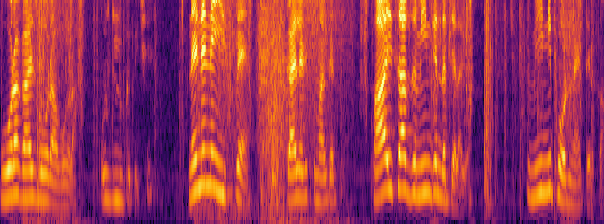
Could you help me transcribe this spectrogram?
बोरा गाइस बोरा बोरा उस ग्लू के पीछे। नहीं नहीं नहीं, इस पे स्काइलर इस्तेमाल करते भाई, साहब, ज़मीन के अंदर चला गया। ज़मीन नहीं फोड़ना है तेरे काम।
